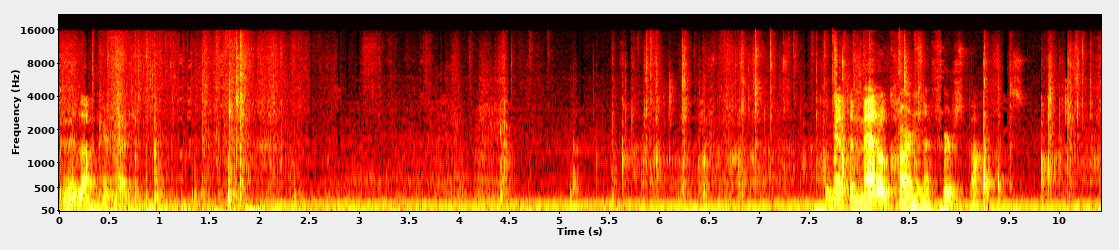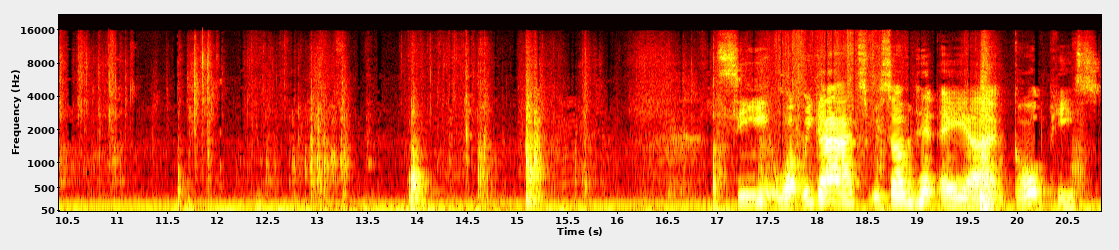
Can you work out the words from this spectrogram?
Good luck, everybody. We got the metal card in the first box. See what we got. We still haven't hit a uh, gold piece.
